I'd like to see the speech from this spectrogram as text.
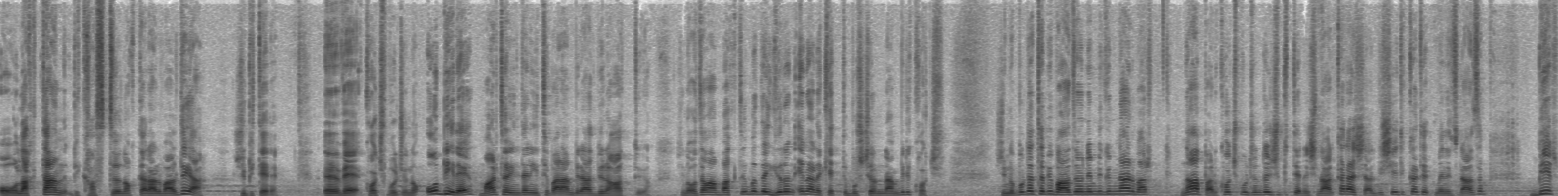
Oğlak'tan bir kastığı noktalar vardı ya Jüpiter'in e, ve Koç burcunu o bile Mart ayından itibaren biraz bir rahatlıyor. Şimdi o zaman baktığımızda yılın en hareketli burçlarından biri Koç. Şimdi burada tabii bazı önemli günler var. Ne yapar? Koç burcunda Jüpiter'in. Şimdi arkadaşlar bir şeye dikkat etmeniz lazım. Bir,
